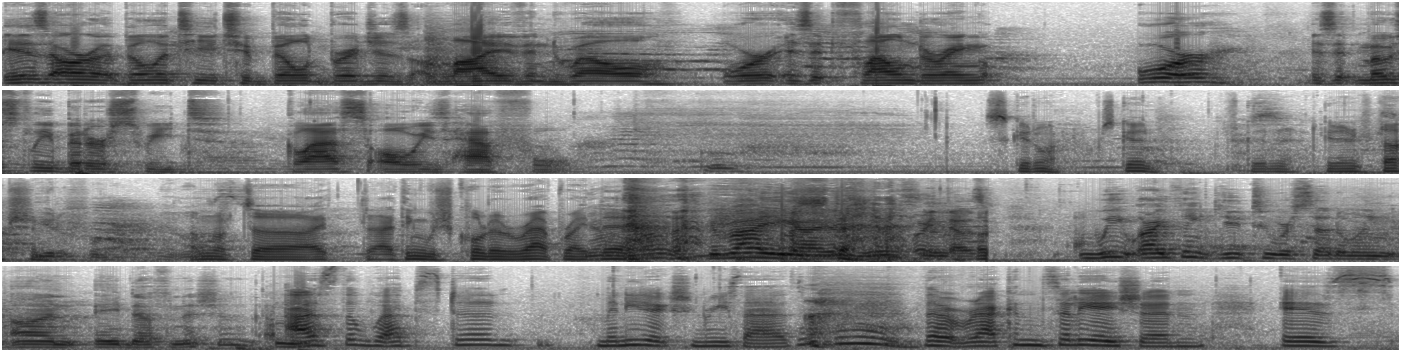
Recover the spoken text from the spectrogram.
Is our ability to build bridges alive and well, or is it floundering, or is it mostly bittersweet? Glass always half full. It's a good one. It's good. It's good. Good introduction. Beautiful. I'm not. Uh, I, I think we should call it a wrap right Yeah, there. well, Goodbye, you guys. Wait, that was- we, I think you two are settling on a definition. As the Webster mini dictionary says, that reconciliation is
